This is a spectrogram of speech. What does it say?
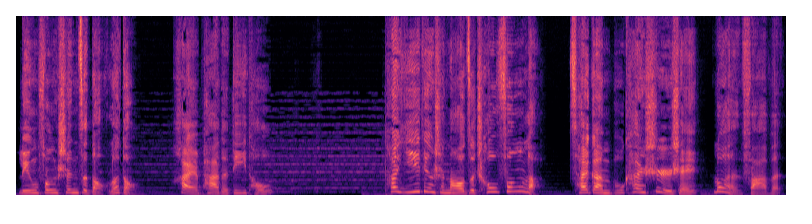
凌风身子抖了抖，害怕的低头。他一定是脑子抽风了，才敢不看是谁乱发问。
